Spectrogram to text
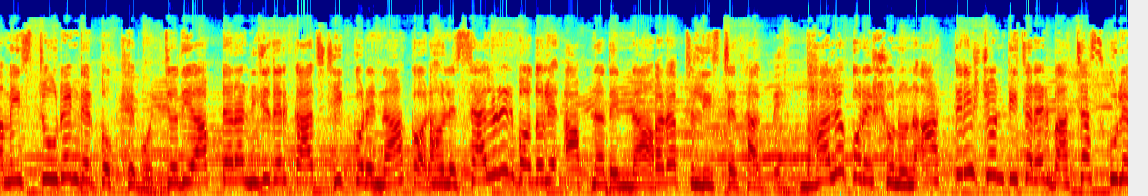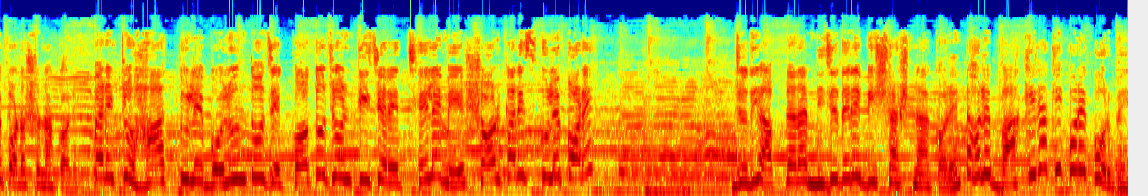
আমি স্টুডেন্টদের পক্ষে বলি। যদি আপনারা নিজেদের কাজ ঠিক করে না করেন তাহলে স্যালারির বদলে আপনাদের নাম কারাপ্ট লিস্টে থাকবে। ভালো করে শুনুন আটত্রিশ জন টিচারের বাচ্চা স্কুলে পড়াশোনা করে। এবার একটু হাত তুলে বলুন তো যে কতজন টিচারের ছেলে মেয়ে সরকারি স্কুলে পড়ে? যদি আপনারা নিজেদেরই বিশ্বাস না করেন তাহলে বাকিরা কি করে করবে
